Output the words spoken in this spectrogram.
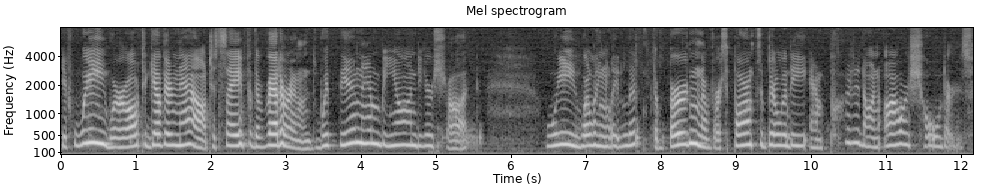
If we were all together now to say for the veterans within and beyond earshot, we willingly lift the burden of responsibility and put it on our shoulders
